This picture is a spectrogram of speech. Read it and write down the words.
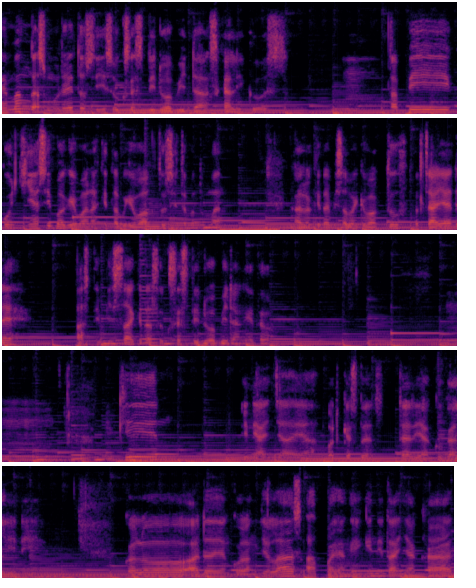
memang gak semudah itu sih sukses di dua bidang sekaligus. Hmm, tapi kuncinya sih bagaimana kita bagi waktu sih teman-teman. Kalau kita bisa bagi waktu, percaya deh, pasti bisa kita sukses di dua bidang itu. mungkin ini aja ya podcast dari aku kali ini. Kalau ada yang kurang jelas apa yang ingin ditanyakan,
